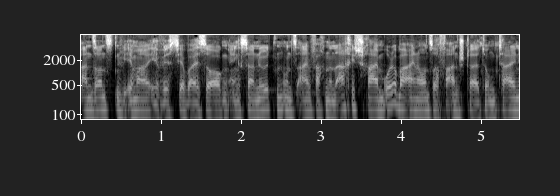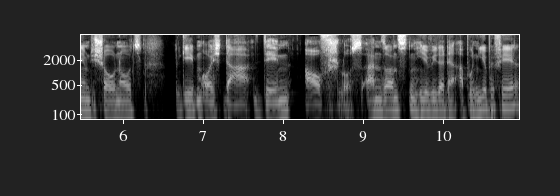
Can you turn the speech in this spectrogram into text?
Ansonsten, wie immer, ihr wisst ja, bei Sorgen, Ängsten, Nöten uns einfach eine Nachricht schreiben oder bei einer unserer Veranstaltungen teilnehmen. Die Show Notes geben euch da den Aufschluss. Ansonsten hier wieder der Abonnierbefehl,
